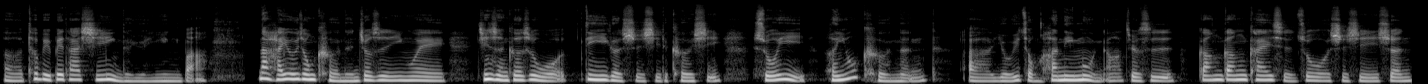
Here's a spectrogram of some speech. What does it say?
呃，特别被他吸引的原因吧。那还有一种可能，就是因为精神科是我第一个实习的科系，所以很有可能，呃，有一种 honeymoon 啊，就是刚刚开始做实习生，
